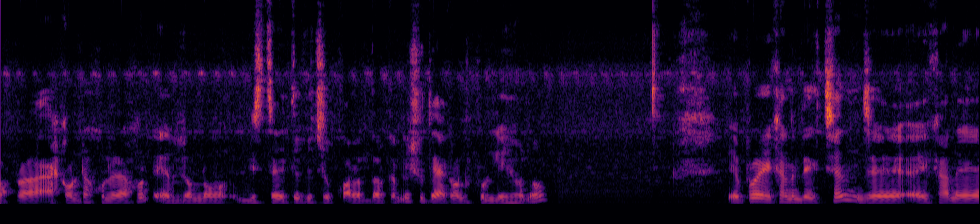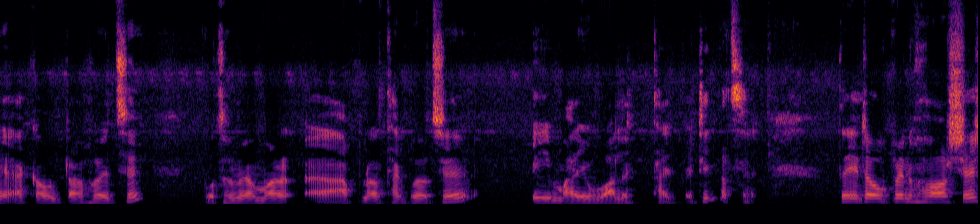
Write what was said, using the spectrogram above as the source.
আপনার অ্যাকাউন্টটা খুলে রাখুন। এর জন্য বিস্তারিত কিছু করার দরকার নেই, শুধু অ্যাকাউন্ট খুললেই হলো। এরপর এখানে দেখছেন যে এখানে অ্যাকাউন্টটা হয়েছে। প্রথমে আমার আপনার থাকবে হচ্ছে এই মাই ওয়ালেট থাকবে, ঠিক আছে? তো এটা ওপেন হওয়া শেষ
